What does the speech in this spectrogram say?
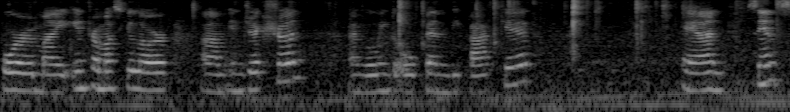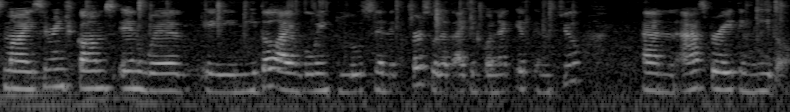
for my intramuscular um, injection. I'm going to open the packet. And since my syringe comes in with a needle, I am going to loosen it first so that I can connect it into an aspirating needle.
